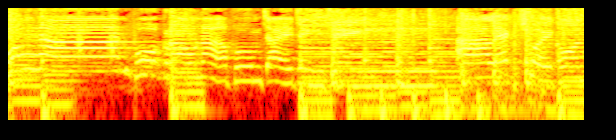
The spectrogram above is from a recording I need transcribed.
ผลงานพวกเราน่าภูมิใจจริง ๆ อาเล็กช่วยคน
